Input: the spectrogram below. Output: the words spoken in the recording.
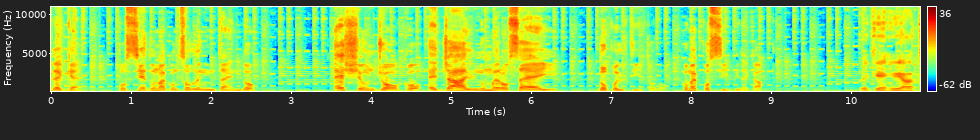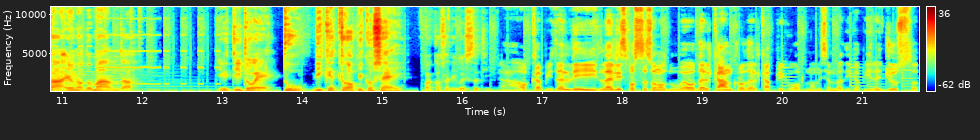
Possibile che possiedo una console Nintendo, esce un gioco e già il numero 6 dopo il titolo? Com'è possibile, Cap? Perché in realtà è una domanda. Il titolo è Tu di che tropico sei? Qualcosa di questo tipo. Ah, ho capito. E lì le risposte sono due, o del cancro o del capricorno, mi sembra di capire, giusto?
